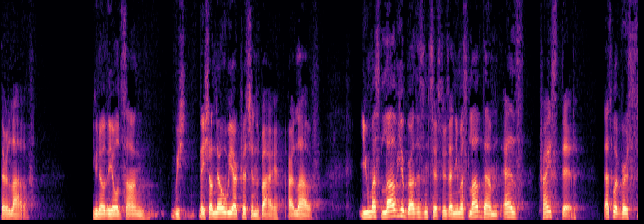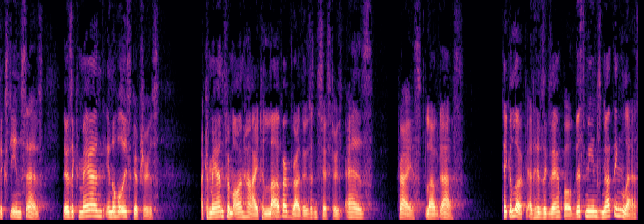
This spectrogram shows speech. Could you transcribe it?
their love. You know the old song, sh- They shall know we are Christians by our love. You must love your brothers and sisters, and you must love them as Christ did. That's what verse 16 says. There's a command in the Holy Scriptures a command from on high to love our brothers and sisters as Christ loved us. Take a look at his example. This means nothing less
